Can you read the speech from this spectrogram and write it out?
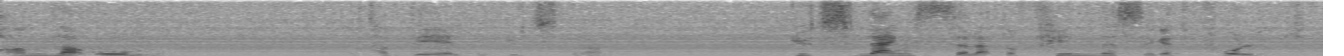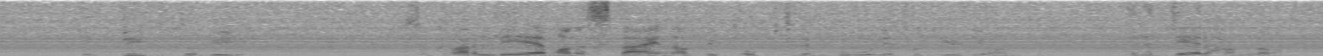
handler om å ta del i Guds drøm. Guds lengsel etter å finne seg et folk i bygd og by som kan være levende steiner bygd opp til en bolig for Gud i ånden. Det er det det handler om.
